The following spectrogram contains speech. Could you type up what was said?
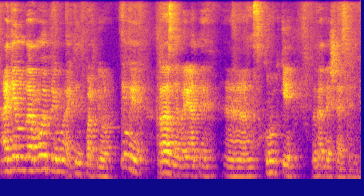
Один удар мой прямой, один партнер. И мы разные варианты э, скрутки вот этой шестерни.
